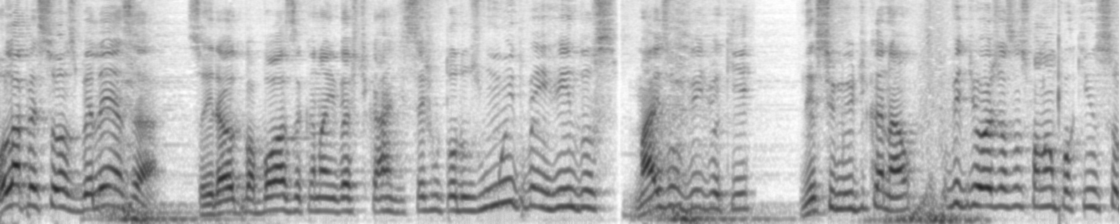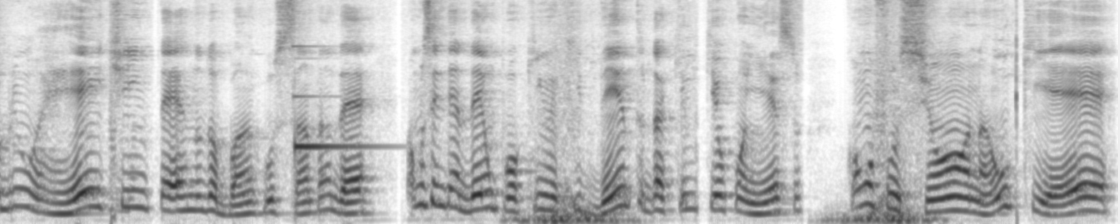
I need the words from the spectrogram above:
Olá pessoas, beleza? Sou Iraldo Barbosa, canal InvestCard, sejam todos muito bem-vindos. Mais um vídeo aqui nesse humilde canal. No vídeo de hoje nós vamos falar um pouquinho sobre o rate interno do Banco Santander. Vamos entender um pouquinho aqui dentro daquilo que eu conheço, como funciona, o que é.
